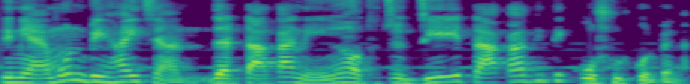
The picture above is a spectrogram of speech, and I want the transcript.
তিনি এমন বেহাই চান যার টাকা নেই, অথচ যে টাকা দিতে কসুর করবে না।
